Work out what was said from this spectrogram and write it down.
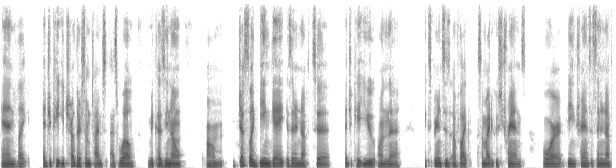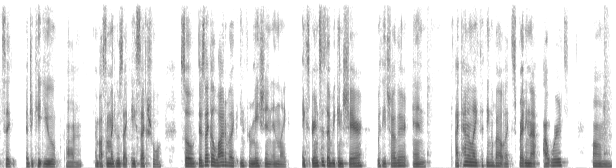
and like educate each other sometimes as well because you know um just like being gay isn't enough to educate you on the experiences of like somebody who's trans or being trans isn't enough to educate you um about somebody who's like asexual. So there's like a lot of like information and like experiences that we can share with each other and i kind of like to think about like spreading that outwards um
